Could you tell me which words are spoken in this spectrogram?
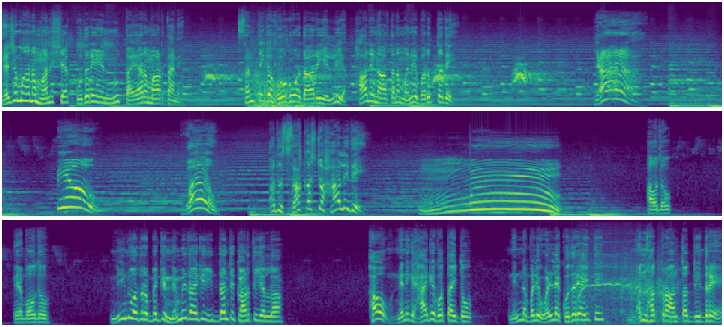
ಯಜಮಾನ ಮನುಷ್ಯ ಕುದುರೆಯನ್ನು ತಯಾರು ಮಾಡ್ತಾನೆ ಸಂತೆಗೆ ಹೋಗುವ ದಾರಿಯಲ್ಲಿ ಹಾಲಿನಾತನ ಮನೆ ಬರುತ್ತದೆ ಯಾ! ಪ್ಯೂ! ವಾವ್! ಅದು ಸಾಕಷ್ಟು ಹಾಲಿದೆ ಹೌದು ಇರಬಹುದು. ನೀನು ಅದರ ಬಗ್ಗೆ ನೆಮ್ಮದಿಯಾಗಿ ಇದ್ದಂತೆ ಕಾಣ್ತೀಯಲ್ಲ? ಹೌ ನಿನಗೆ ಹಾಗೆ ಗೊತ್ತಾಯ್ತು. ನಿನ್ನ ಬಳಿ ಒಳ್ಳೆ ಕುದುರೆ ಐತಿ. ನನ್ನ ಹತ್ರ ಅಂತದ್ದು ಇದ್ರೆ?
